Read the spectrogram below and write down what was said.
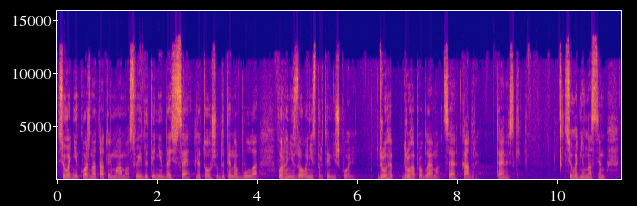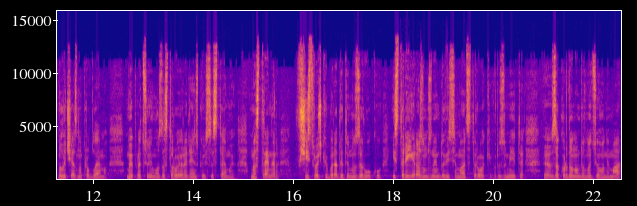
сьогодні кожна тато і мама своїй дитині дасть все для того, щоб дитина була в організованій спортивній школі. Друге, друга проблема це кадри тренерські. Сьогодні в нас з цим величезна проблема. Ми працюємо за старою радянською системою. У нас тренер в 6 років бере дитину за руку і старіє разом з ним до 18 років. Розумієте? Е, За кордоном давно цього нема.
